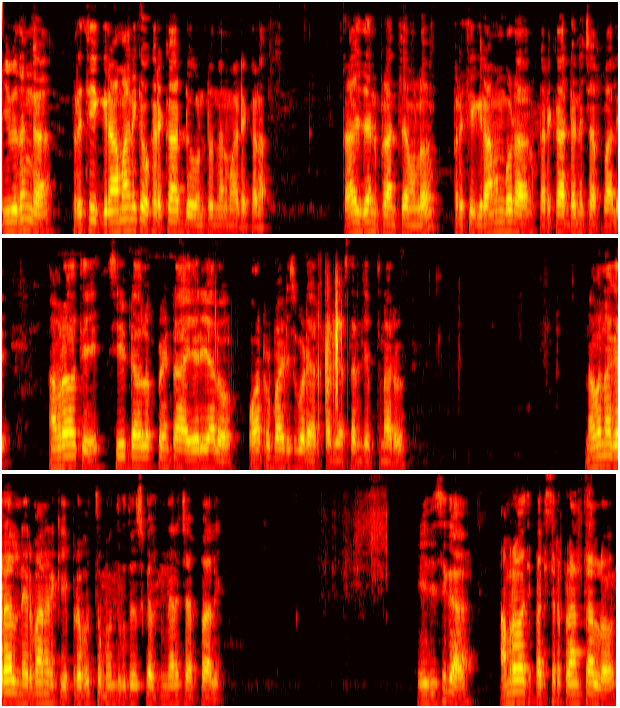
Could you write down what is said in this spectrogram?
ఈ విధంగా ప్రతి గ్రామానికి ఒక రికార్డు ఉంటుందన్నమాట ఇక్కడ. రాజధాని ప్రాంతంలో ప్రతి గ్రామం కూడా ఒక రికార్డు అని చెప్పాలి. అమరావతి సీట్ డెవలప్మెంట్ ఆ ఏరియాలో వాటర్ బాడీస్ కూడా ఏర్పాటు చేస్తారని చెప్తున్నారు. నవనగరాల నిర్మాణానికి ప్రభుత్వం ముందుకు దూసుకెళ్తుందని చెప్పాలి. ఈ దిశగా అమరావతి పరిసర ప్రాంతాల్లో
